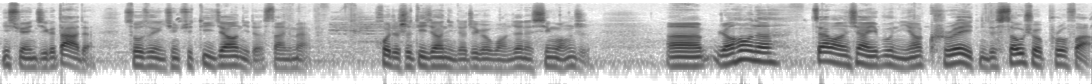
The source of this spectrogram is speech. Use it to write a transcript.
你选几个大的搜索引擎去递交你的 sitemap，或者是递交你的这个网站的新网址，呃，然后呢，再往下一步，你要 create 你的 social profile，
